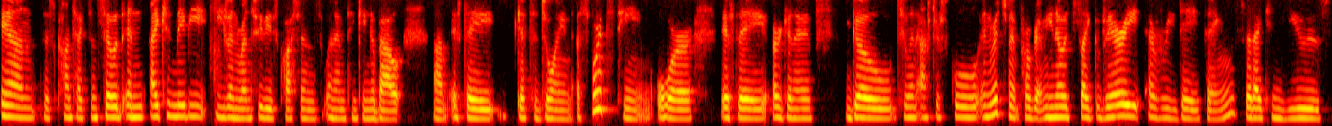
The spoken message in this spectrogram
and this context. And so, and I can maybe even run through these questions when I'm thinking about um, if they get to join a sports team or if they are going to go to an after school enrichment program. You know, it's like very everyday things that I can use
